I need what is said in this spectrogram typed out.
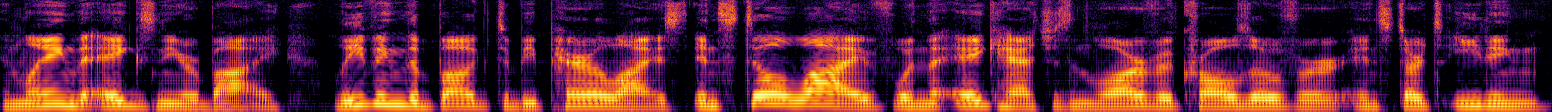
and laying the eggs nearby, leaving the bug to be paralyzed and still alive when the egg hatches and larva crawls over and starts eating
